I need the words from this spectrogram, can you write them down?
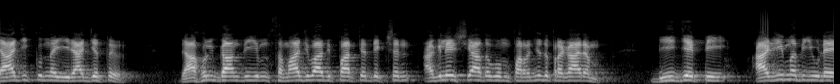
യാചിക്കുന്ന ഈ രാജ്യത്ത് രാഹുൽ ഗാന്ധിയും സമാജ്വാദി പാർട്ടി അധ്യക്ഷൻ അഖിലേഷ് യാദവും പറഞ്ഞത് പ്രകാരം ബി ജെ പി അഴിമതിയുടെ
